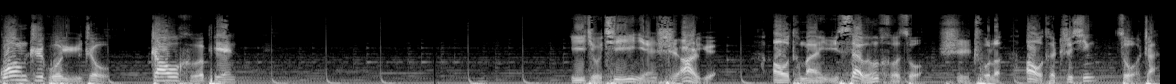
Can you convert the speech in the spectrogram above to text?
光之国宇宙昭和篇。一九七一年十二月，奥特曼与赛文合作，使出了奥特之星作战，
